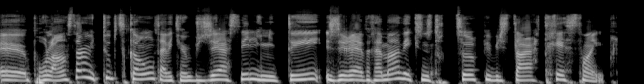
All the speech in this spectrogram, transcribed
Euh, pour lancer un tout petit compte avec un budget assez limité, j'irais vraiment avec une structure publicitaire très simple.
